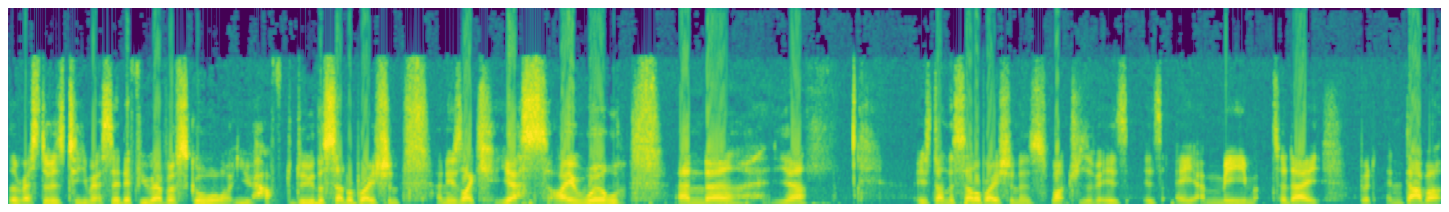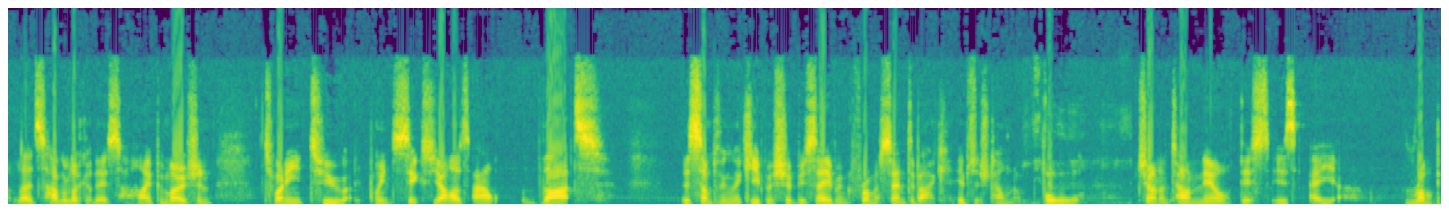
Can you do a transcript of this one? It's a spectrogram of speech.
The rest of his teammates said, if you ever score, you have to do the celebration, and he's like, yes, I will, and uh, yeah. He's done the celebration as much as it is is a meme today, but in Dabber, let's have a look at this hypermotion 22.6 yards out. That is something the keeper should be saving from a centre back. Ipswich Town 4, Cheltenham Town nil. This is a rump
